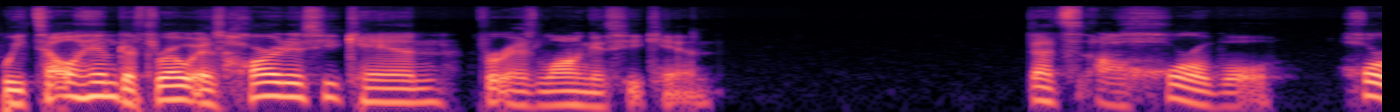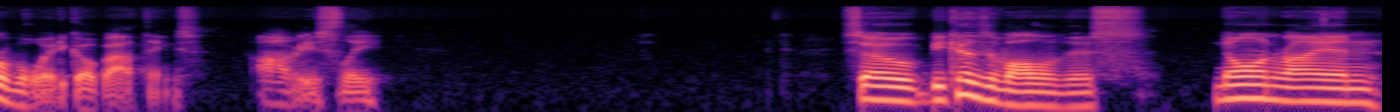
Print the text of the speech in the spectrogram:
We tell him to throw as hard as he can for as long as he can. That's a horrible, horrible way to go about things, obviously. So, because of all of this, Nolan Ryan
